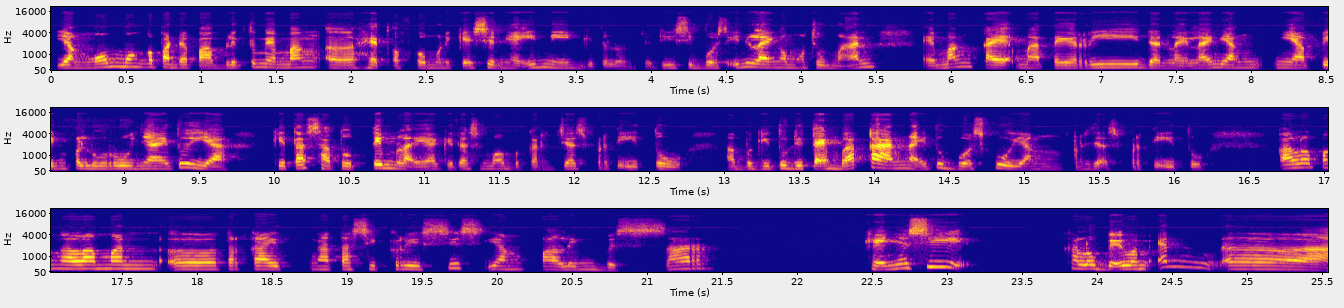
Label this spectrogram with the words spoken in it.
yang ngomong kepada publik itu memang uh, head of communication-nya ini gitu loh. Jadi si bos ini lah yang ngomong cuman emang kayak materi dan lain-lain yang nyiapin pelurunya itu ya kita satu tim lah ya, kita semua bekerja seperti itu. Nah, begitu ditembakkan, nah itu bosku yang kerja seperti itu. Kalau pengalaman uh, terkait ngatasi krisis yang paling besar kayaknya sih kalau BUMN uh,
